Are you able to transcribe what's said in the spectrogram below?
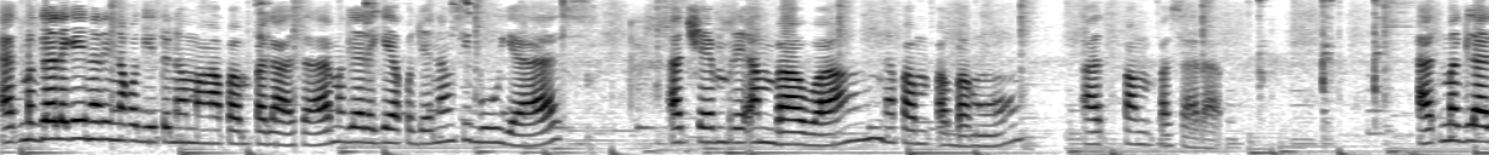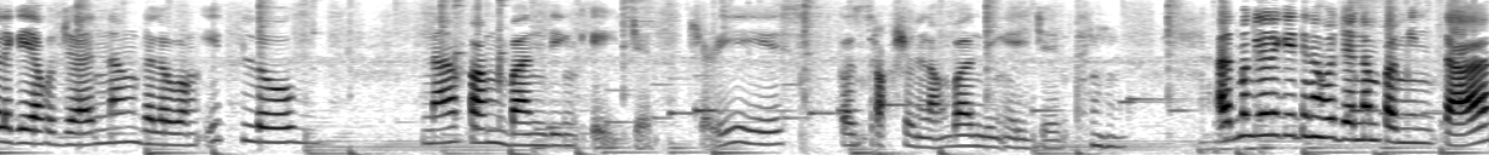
At maglalagay na rin ako dito ng mga pampalasa. Maglalagay ako dyan ng sibuyas. At syempre ang bawang na pampabango at pampasarap. At maglalagay ako dyan ng dalawang itlog na pang bonding agent. Charis, construction lang, bonding agent. at maglalagay din ako dyan ng paminta.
